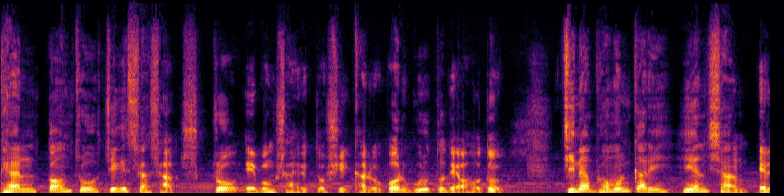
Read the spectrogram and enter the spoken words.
ধ্যান, তন্ত্র, চিকিৎসা শাস্ত্র এবং সাহিত্য শিক্ষার উপর গুরুত্ব দেওয়া হতো। চীনা ভ্রমণকারী হিয়ানসাং এর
